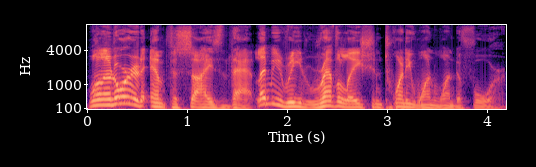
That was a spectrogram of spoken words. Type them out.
Well, in order to emphasize that, let me read Revelation 21 1 to 4.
